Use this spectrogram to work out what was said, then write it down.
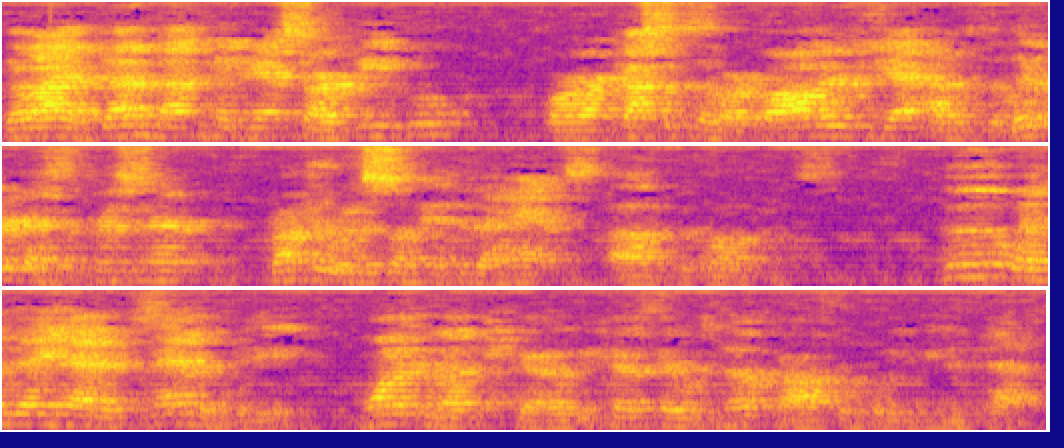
though I have done nothing against our people or our customs of our fathers, yet I was delivered as a prisoner from Jerusalem into the hands of the Romans, who, when they had examined me, wanted to let me go because there was no cause for putting me to death.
